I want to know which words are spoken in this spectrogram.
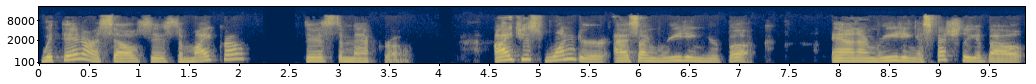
within ourselves, there's the micro, there's the macro. I just wonder as I'm reading your book, and I'm reading, especially about,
